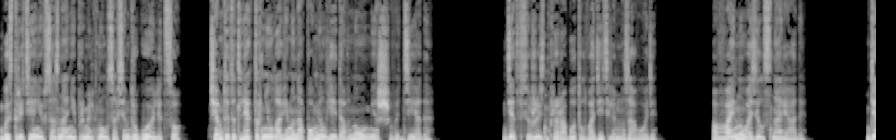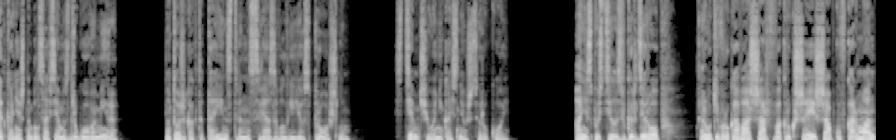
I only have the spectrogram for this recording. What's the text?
Быстрой тенью в сознании промелькнуло совсем другое лицо. Чем-то этот лектор неуловимо напомнил ей давно умершего деда. Дед всю жизнь проработал водителем на заводе а в войну возил снаряды. Дед, конечно, был совсем из другого мира, но тоже как-то таинственно связывал ее с прошлым, с тем, чего не коснешься рукой. Аня спустилась в гардероб, руки в рукава, шарф вокруг шеи, шапку в карман,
